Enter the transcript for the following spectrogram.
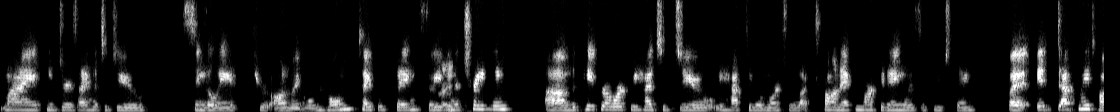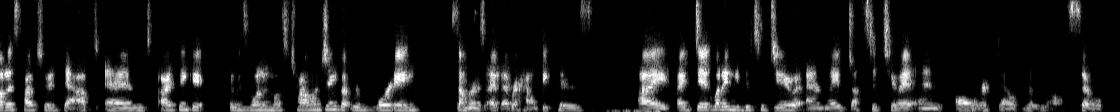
my painters, I had to do singly through on my own home type of thing. So even right. the training, um, the paperwork we had to do, we have to go more to electronic marketing was a huge thing. But it definitely taught us how to adapt. And I think it, it was one of the most challenging but rewarding summers I've ever had because I I did what I needed to do and I adjusted to it and it all worked out really well. So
